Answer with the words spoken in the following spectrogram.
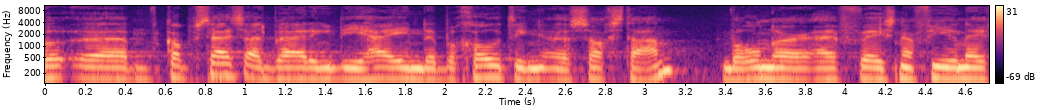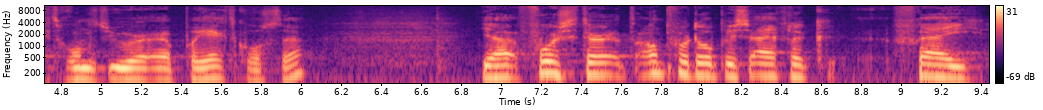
uh, capaciteitsuitbreidingen die hij in de begroting zag staan. Waaronder hij verwees naar 9400 uur projectkosten. Ja, voorzitter, het antwoord op is eigenlijk vrij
